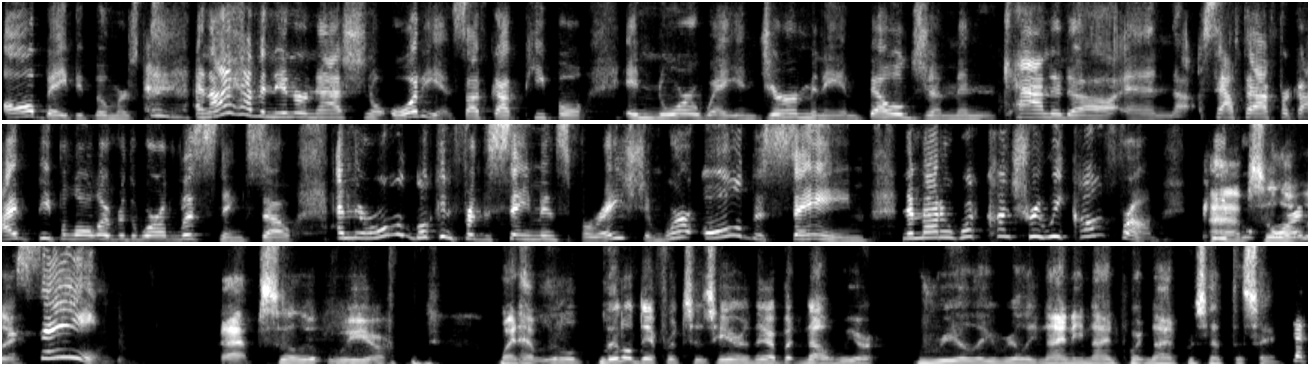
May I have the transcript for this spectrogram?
all baby boomers. And I have an international audience. I've got people in Norway, in Germany, in Belgium, in Canada, and uh, South Africa. I have people all over the world listening. So, and they're all looking for the same inspiration. We're all the same, no matter what country we come from. People Absolutely. are the same. Absolutely, we are. Might have little little differences here and there, but no, we are really, really 99.9% the same. The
